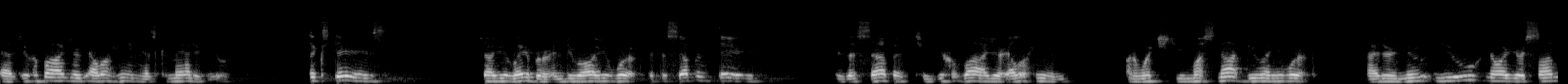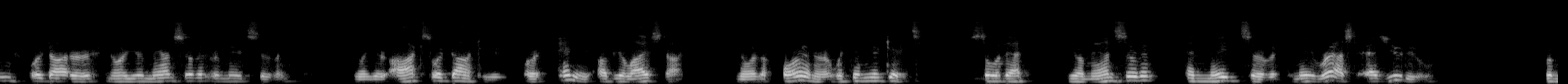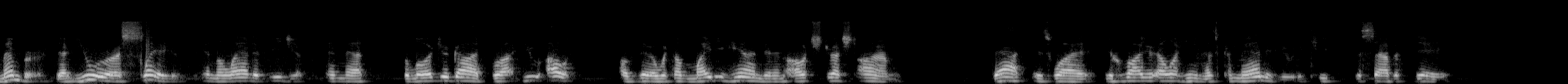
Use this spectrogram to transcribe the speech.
as Jehovah your Elohim has commanded you. Six days shall you labor and do all your work, but the seventh day is a Sabbath to Jehovah your Elohim, on which you must not do any work, neither you nor your son or daughter, nor your manservant or maidservant, nor your ox or donkey, or any of your livestock, nor the foreigner within your gates, so that your manservant and maidservant may rest as you do. Remember that you were a slave in the land of Egypt, and that the Lord your God brought you out of there with a mighty hand and an outstretched arm. That is why Yehovah your Elohim has commanded you to keep the Sabbath day.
